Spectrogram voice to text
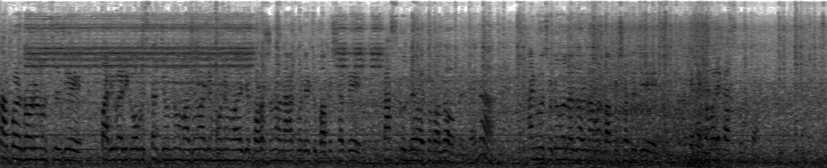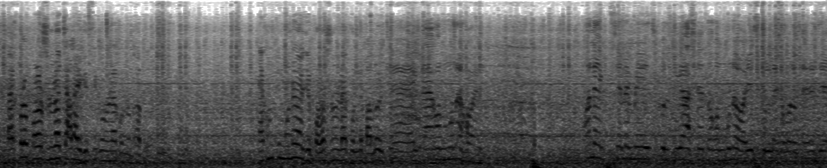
তারপরে ধরেন হচ্ছে যে পারিবারিক অবস্থার জন্য মাঝে মাঝে মনে হয় যে পড়াশোনা না করে একটু বাপের সাথে কাজ করলে হয়তো ভালো হবে, তাই না? আমিও ছোটোবেলায় ধরেন আমার বাপের সাথে যে খেতে খাবারে কাজ করতাম, তারপরে পড়াশোনাটা চালাই গেছি কোনো না কোনোভাবে। এখন কি মনে হয় যে পড়াশোনাটা করলে ভালো হতো হ্যাঁ এটা এখন মনে হয়। অনেক ছেলে মেয়ে স্কুল থেকে আসে, তখন মনে হয় স্কুল লেখাপড়া সাইডে যে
